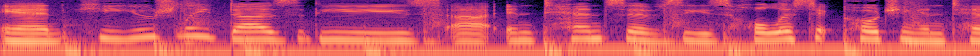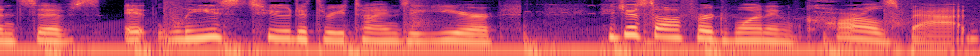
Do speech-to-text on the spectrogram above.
And he usually does these uh, intensives, these holistic coaching intensives, at least two to three times a year. He just offered one in Carlsbad.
